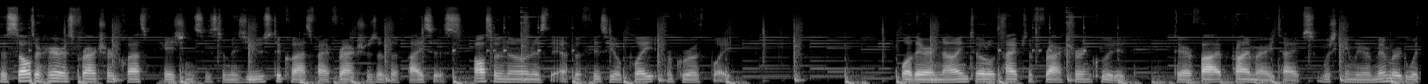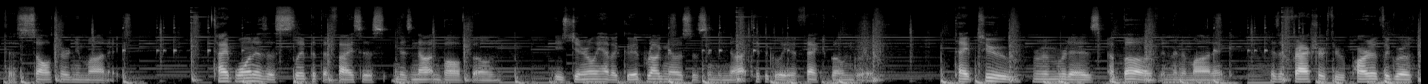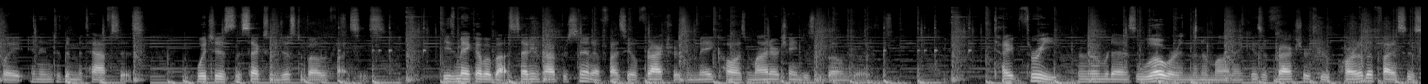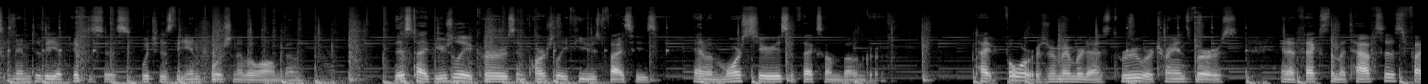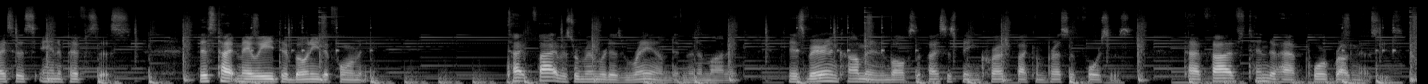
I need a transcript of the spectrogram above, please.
The Salter-Harris fracture classification system is used to classify fractures of the physis, also known as the epiphyseal plate or growth plate. While there are nine total types of fracture included, there are five primary types, which can be remembered with the Salter mnemonic. Type 1 is a slip at the physis and does not involve bone. These generally have a good prognosis and do not typically affect bone growth. Type 2, remembered as above in the mnemonic, is a fracture through part of the growth plate and into the metaphysis, which is the section just above the physis. These make up about 75% of physeal fractures and may cause minor changes to bone growth. Type 3, remembered as lower in the mnemonic, is a fracture through part of the physis and into the epiphysis, which is the end portion of a long bone. This type usually occurs in partially fused physes and have more serious effects on bone growth. Type 4 is remembered as through or transverse and affects the metaphysis, physis, and epiphysis. This type may lead to bony deformity. Type 5 is remembered as rammed in the mnemonic. It is very uncommon and involves the physis being crushed by compressive forces. Type 5s tend to have poor prognoses.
